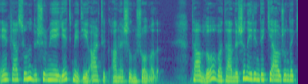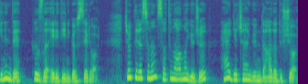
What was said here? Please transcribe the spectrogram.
enflasyonu düşürmeye yetmediği artık anlaşılmış olmalı. Tablo vatandaşın elindeki avucundakinin de hızla eridiğini gösteriyor. Türk lirasının satın alma gücü her geçen gün daha da düşüyor.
